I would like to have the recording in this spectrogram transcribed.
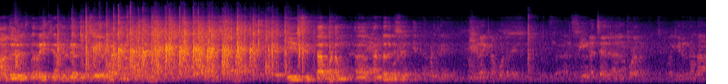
അത് വെറൈറ്റിയാണ് ഇദ്ദേഹത്തെ ഈ സിത്ത പടം കണ്ടതിന് ശേഷം இருந்தாதான்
